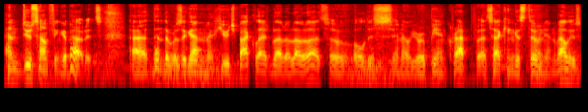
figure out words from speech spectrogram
and do something about it. Uh, then there was again a huge backlash, blah blah blah blah. So all this you know European crap attacking Estonian values,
